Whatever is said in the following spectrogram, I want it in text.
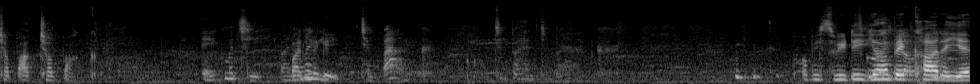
छपाक छपाक एक मछली पानी में गई। छपाक छपाक छपाक अभी स्वीटी यहाँ पे खा रही है।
